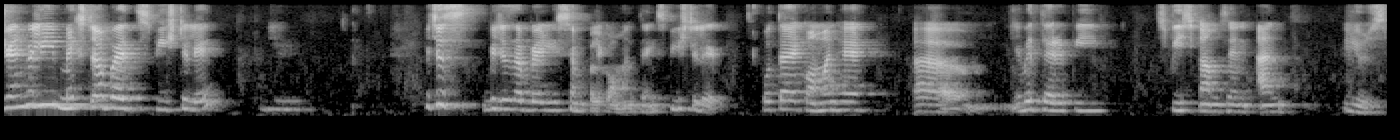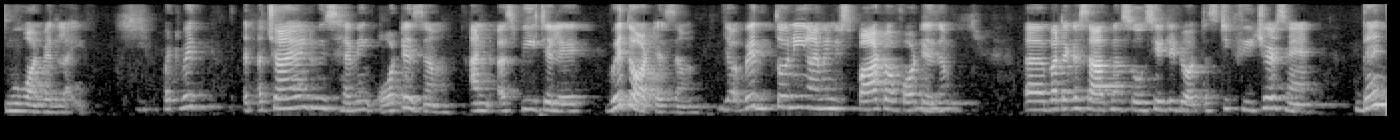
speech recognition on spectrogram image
generally mixed up with speech delay which is which is a very simple common thing speech delay ہوتا ہے کامن ہے with therapy speech comes in move on with life but with a child who's having autism but اگر ساتھ میں آٹسٹک فیچرس ہیں دین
